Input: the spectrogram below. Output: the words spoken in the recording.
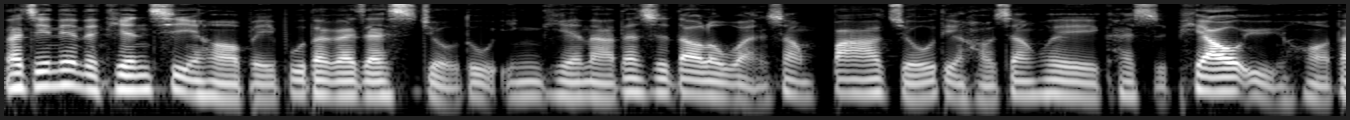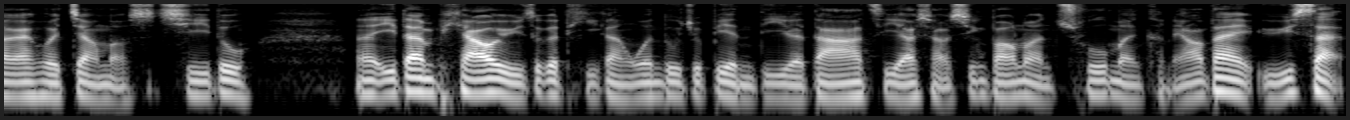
那今天的天气哈，北部大概在十九度，阴天呐。但是到了晚上八九点，好像会开始飘雨哈，大概会降到十七度。那一旦飘雨，这个体感温度就变低了，大家自己要小心保暖，出门可能要带雨伞。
